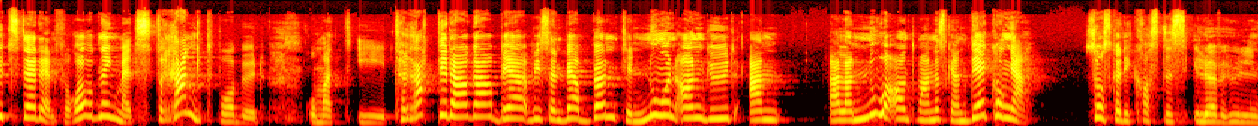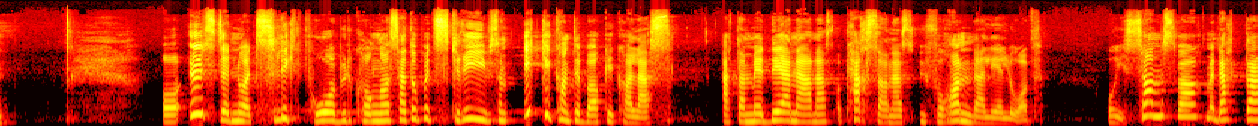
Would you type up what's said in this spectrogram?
utstede en forordning med et strengt påbud om at i 30 dager, hvis en ber bønn til noen annen gud enn, eller noe annet menneske enn det konge, så skal de kastes i løvehulen. Og Utsted nå et slikt påbud, konge, og sett opp et skriv som ikke kan tilbakekalles etter medenernes og persernes uforanderlige lov. Og i samsvar med dette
